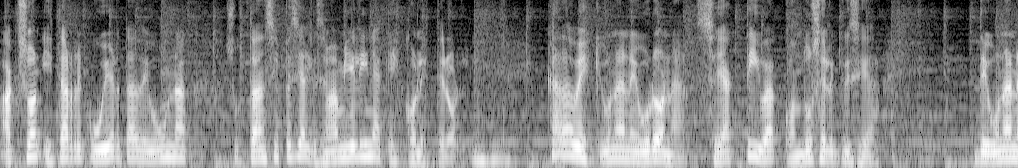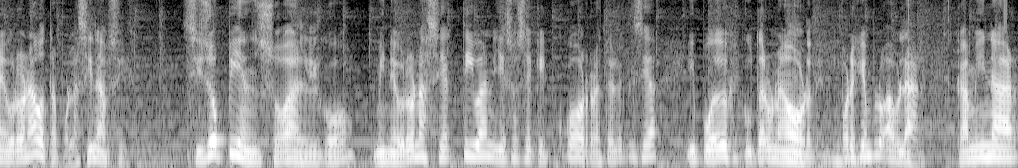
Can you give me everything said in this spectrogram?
axón y está recubierta de una sustancia especial que se llama mielina, que es colesterol. Cada vez que una neurona se activa, conduce electricidad de una neurona a otra por la sinapsis. Si yo pienso algo, mis neuronas se activan y eso hace que corra esta electricidad y puedo ejecutar una orden. Por ejemplo, hablar, caminar,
